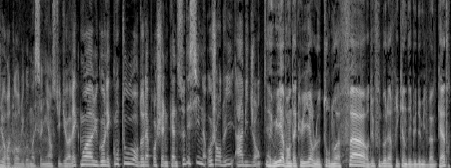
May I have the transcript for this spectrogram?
le retour d'Hugo Moissonnier en studio avec moi. Hugo, les contours de la prochaine Cannes se dessinent aujourd'hui à Abidjan. Et oui, avant d'accueillir le tournoi phare du football africain début 2024,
